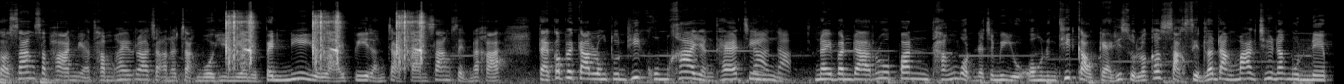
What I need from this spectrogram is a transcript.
ก่อสร้างสะพานเนี่ยทำให้ราชอาณาจักรโบฮีเมียเนี่ยเป็นหนี้อยู่หลายปีหลังจากการสร้างเสร็จนะคะ แต่ก็เป็นการลงทุนที่คุ้มค่าอย่างแท้จริงจ้ะจ้ะในบรรดารูปปั้นทั้งหมดเนี่ยจะมีอยู่องค์หนึ่งที่เก่าแก่ที่สุดแล้วก็ศักดิ์สิทธิ์และดังมากชื่อนักบุญเนโป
